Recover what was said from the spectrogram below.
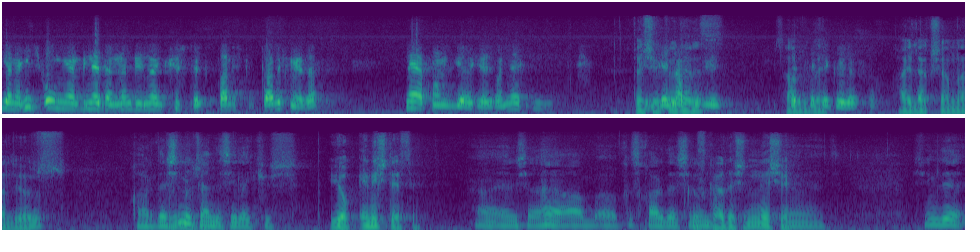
yani hiç olmayan bir nedenden bizden küstü. Barış, barışmıyor da. Ne yapmamız gerekiyor acaba? Ne, Teşekkür ederiz. Sabri Bey. Teşekkür ederiz. Hayırlı akşamlar diyoruz. Kardeşi Buyurun mi hocam. kendisiyle küs? Yok eniştesi. Ha, enişte, ha, kız kardeşinin. Kız kardeşinin eşi. Evet. Şimdi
